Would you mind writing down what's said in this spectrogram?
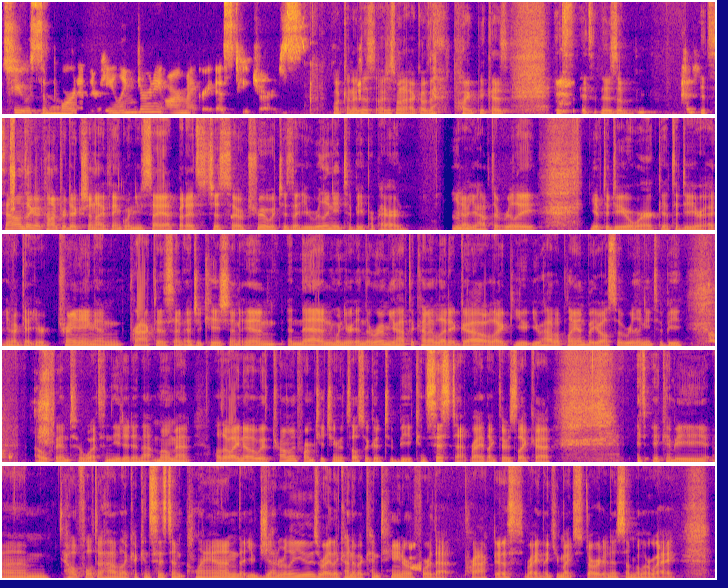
to support yeah. in their healing journey are my greatest teachers. Well, can I just I just want to echo that point because it's it's there's a it sounds like a contradiction I think when you say it, but it's just so true, which is that you really need to be prepared. You know, you mm-hmm. have to really you have to do your work, you have to do your you know, get your training and practice and education in and then when you're in the room, you have to kind of let it go. Like you you have a plan, but you also really need to be open to what's needed in that moment. Although I know with trauma informed teaching, it's also good to be consistent, right? Like there's like a, it, it can be um, helpful to have like a consistent plan that you generally use, right? Like kind of a container for that practice, right? Like you might start in a similar way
